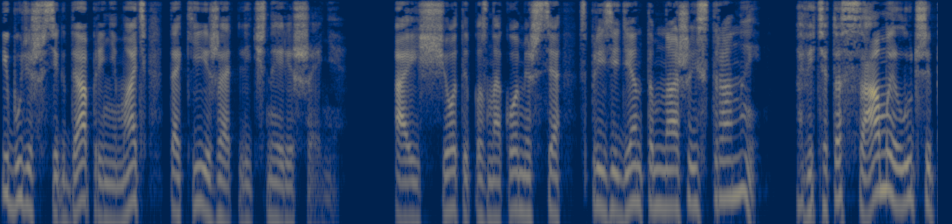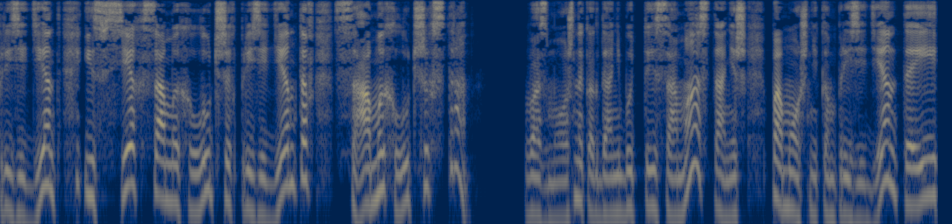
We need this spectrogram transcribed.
и будешь всегда принимать такие же отличные решения. А еще ты познакомишься с президентом нашей страны. А ведь это самый лучший президент из всех самых лучших президентов самых лучших стран. Возможно, когда-нибудь ты сама станешь помощником президента и...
